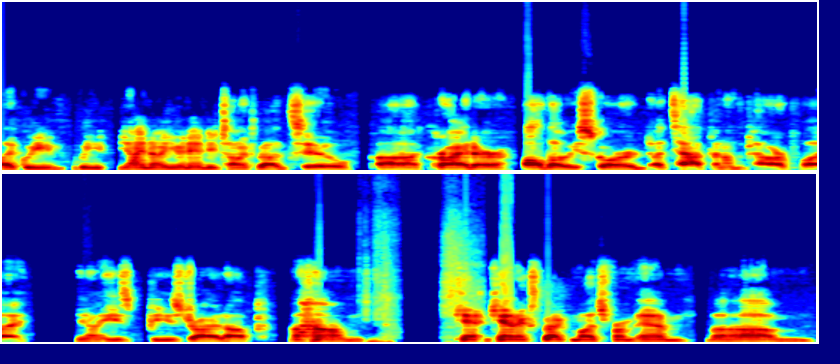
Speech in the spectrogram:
like we we I know you and Andy talked about too. Uh, Kreider, although he scored a tap in on the power play, you know he's he's dried up. Um, can't can't expect much from him. Um,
